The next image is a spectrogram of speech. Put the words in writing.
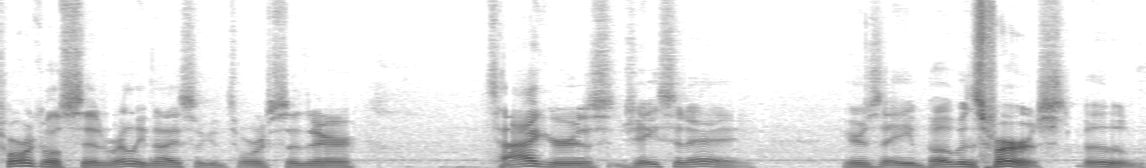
Torkelson, really nice looking Torkelson there. Tigers, Jason A. Here's a Bowman's first. Boom.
